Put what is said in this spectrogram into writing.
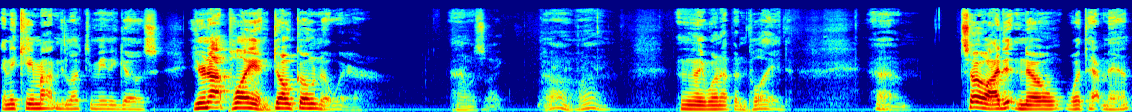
And he came out and he looked at me and he goes, You're not playing, don't go nowhere. And I was like, Oh. And then they went up and played. Um, so I didn't know what that meant.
